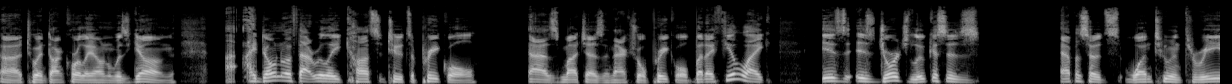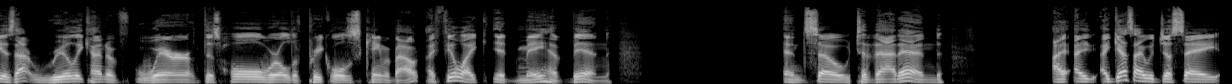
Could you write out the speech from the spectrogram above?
uh, to when Don Corleone was young. I, I don't know if that really constitutes a prequel as much as an actual prequel, but I feel like is is George Lucas's episodes one, two, and three, is that really kind of where this whole world of prequels came about? I feel like it may have been. And so to that end, I, I, I guess I would just say,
